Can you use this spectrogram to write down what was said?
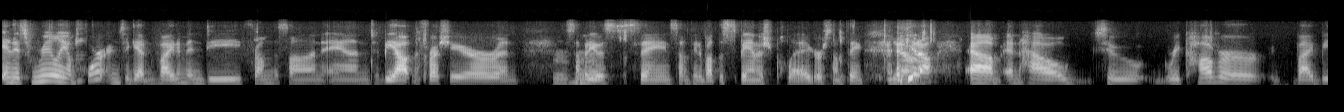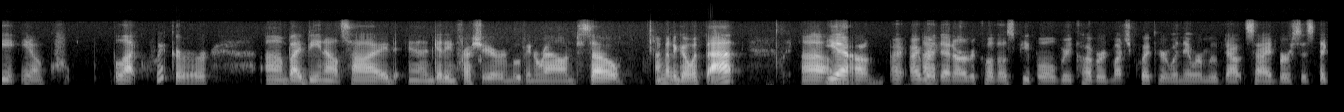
and it's really important to get vitamin D from the sun and to be out in the fresh air. And mm-hmm. somebody was saying something about the Spanish plague or something, yeah. you know, um, and how to recover by being, you know, a lot quicker um, by being outside and getting fresh air and moving around. So I'm going to go with that. Um, yeah, I, I read I, that article. Those people recovered much quicker when they were moved outside versus the,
